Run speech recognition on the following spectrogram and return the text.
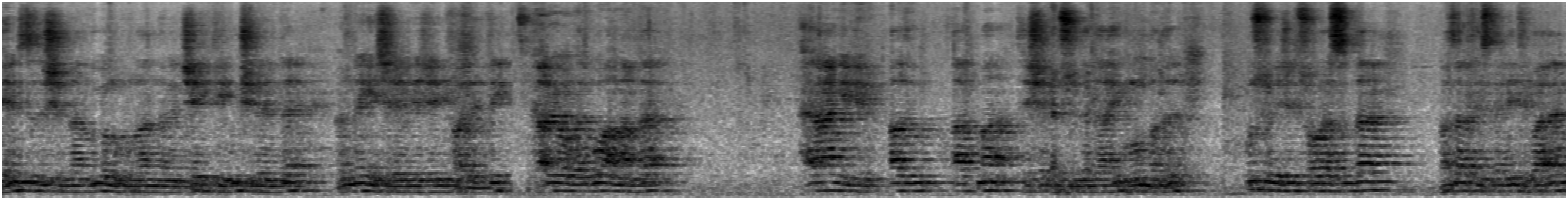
Denizli dışından bu yolu kullananların çektiği bu de önüne geçirebileceğini ifade ettik. Karayolları bu anlamda herhangi bir adım atma teşebbüsünde dahi bulunmadı. Bu sürecin sonrasında pazartesiden itibaren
